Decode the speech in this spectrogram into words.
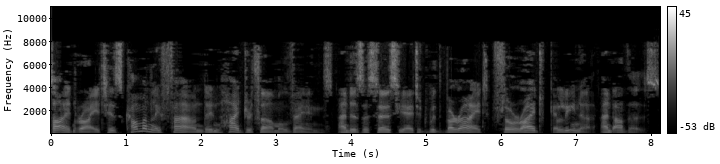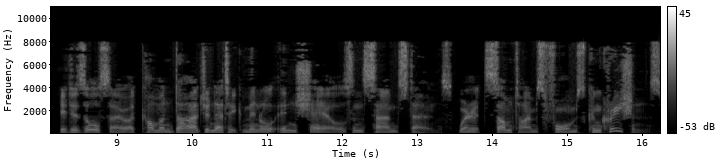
Siderite is commonly found in hydrothermal veins, and is associated with barite, fluorite, galena, and others. It is also a common diagenetic mineral in shales and sandstones, where it sometimes forms concretions,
